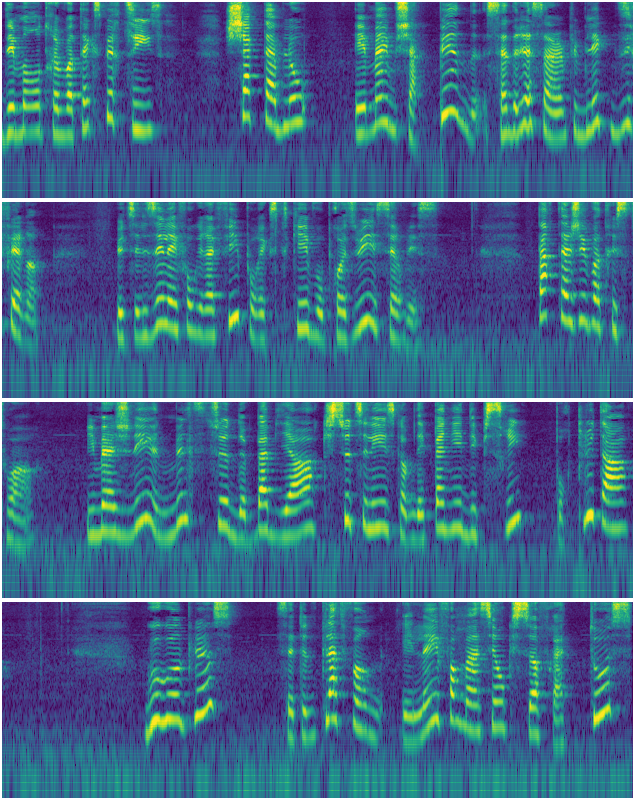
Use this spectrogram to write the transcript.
démontre votre expertise. Chaque tableau et même chaque pin s'adresse à un public différent. Utilisez l'infographie pour expliquer vos produits et services. Partagez votre histoire. Imaginez une multitude de babillards qui s'utilisent comme des paniers d'épicerie pour plus tard. Google ⁇ c'est une plateforme et l'information qui s'offre à tous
